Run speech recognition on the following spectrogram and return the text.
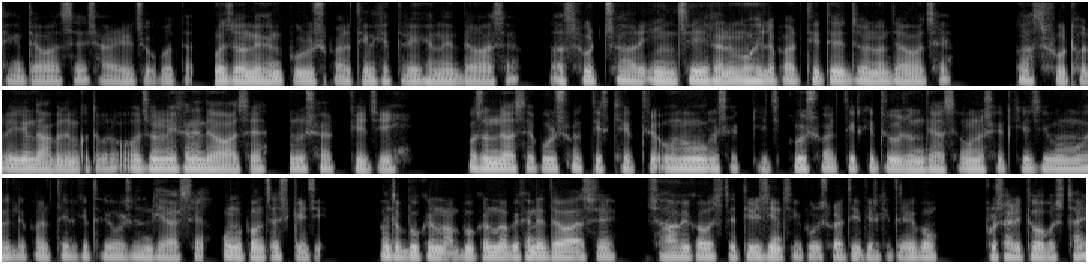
থেকে দেওয়া আছে। শারীরিক যোগ্যতা, ওজন এখানে পুরুষ প্রার্থীর ক্ষেত্রে এখানে দেওয়া আছে। পাঁচ ফুট চার ইঞ্চি এখানে মহিলা প্রার্থীদের জন্য দেওয়া আছে। পাঁচ ফুট হলে কিন্তু আবেদন করতে পারব ওজন এখানে দেওয়া আছে উনষাট কেজি। ওজন দেওয়া আছে পুরুষ প্রার্থীর ক্ষেত্রে। অনু উনষাট কেজি। পুরুষ প্রার্থীর ক্ষেত্রে ওজন দেওয়া আছে উনষাট কেজি এবং মহিলা প্রার্থীর ক্ষেত্রে ওজন দেওয়া আছে উনপঞ্চাশ কেজি। অর্থাৎ বুকের মাপ। বুকের মাপ এখানে দেওয়া আছে স্বাভাবিক অবস্থায় তিরিশ ইঞ্চি পুরুষ প্রার্থীদের ক্ষেত্রে এবং প্রসারিত অবস্থায়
